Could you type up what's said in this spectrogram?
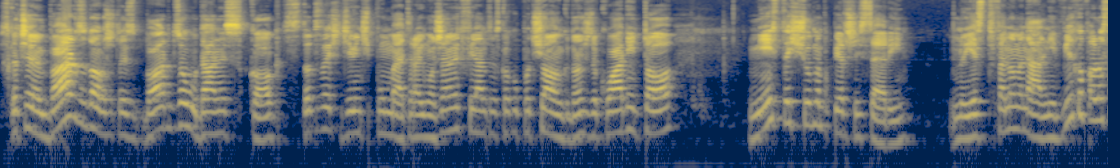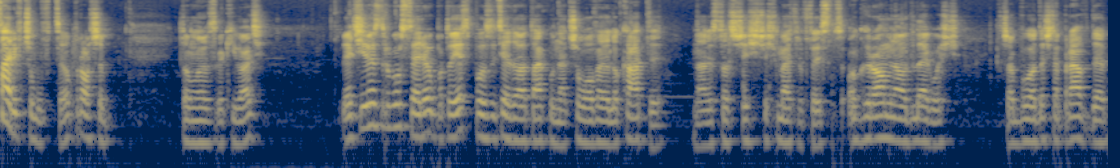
Skaczemy bardzo dobrze, to jest bardzo udany skok, 129,5 metra i możemy chwilę na tym skoku pociągnąć, dokładnie to miejsce siódme po pierwszej serii. No jest fenomenalnie, Wilko Palosari w czołówce, o proszę, to może skakiwać. Lecimy z drugą serią, bo to jest pozycja do ataku na czołowe lokaty, no ale 136 metrów to jest ogromna odległość. Trzeba było dać naprawdę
